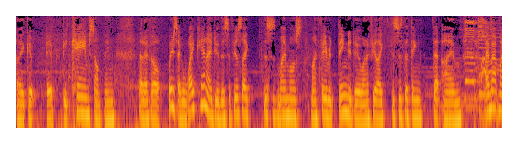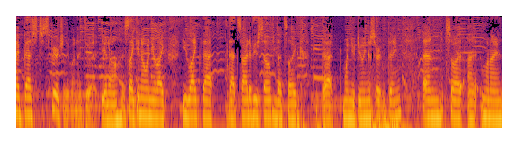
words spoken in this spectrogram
like it it became something that I felt. Wait a second, why can't I do this? It feels like this is my most my favorite thing to do, and I feel like this is the thing that I'm I'm at my best spiritually when I do it. You know, it's like you know when you're like you like that that side of yourself that's like that when you're doing a certain thing, and so I, I when I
